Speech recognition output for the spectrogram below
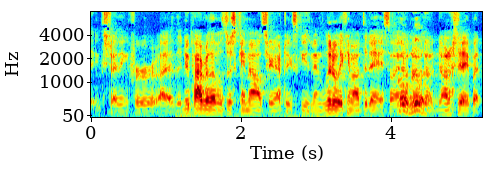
I think, for uh, the new poverty levels just came out, so you're to have to excuse me. It literally came out today, so I Oh, don't, really? know, don't know today. But,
